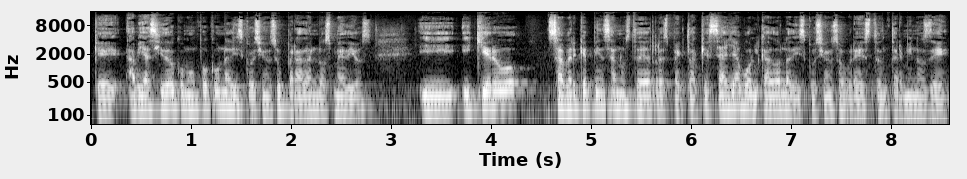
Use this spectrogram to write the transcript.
que había sido como un poco una discusión superada en los medios. Y, y, quiero saber qué piensan ustedes respecto a que se haya volcado la discusión sobre esto en términos de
